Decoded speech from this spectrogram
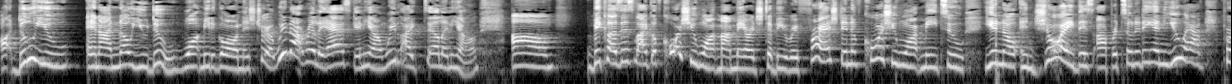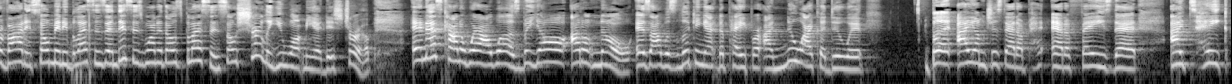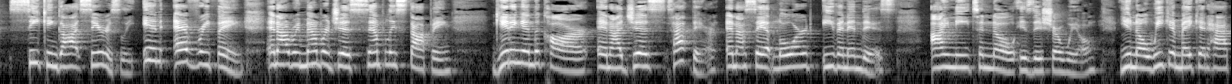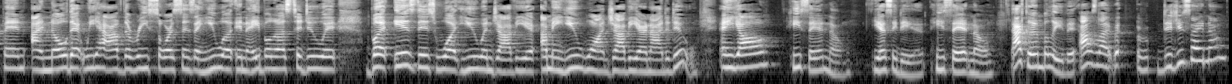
uh, do you and I know you do want me to go on this trip. We're not really asking him. We like telling him. Um, because it's like of course you want my marriage to be refreshed and of course you want me to you know enjoy this opportunity and you have provided so many blessings and this is one of those blessings. So surely you want me at this trip. And that's kind of where I was. But y'all I don't know. As I was looking at the paper I knew I could do it. But I am just at a at a phase that I take seeking God seriously in everything. And I remember just simply stopping, getting in the car, and I just sat there and I said, "Lord, even in this, I need to know is this your will? You know, we can make it happen. I know that we have the resources and you will enable us to do it. But is this what you and Javier, I mean, you want Javier and I to do? And y'all, he said no. Yes, he did. He said no. I couldn't believe it. I was like, Did you say no?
